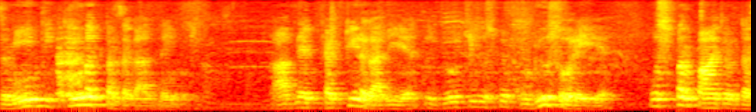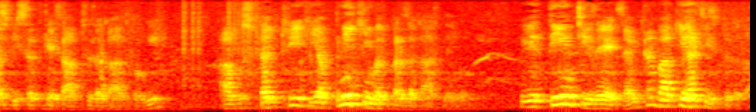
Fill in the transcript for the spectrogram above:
زمین کی قیمت پر زکوٰۃ نہیں ہوگی۔ آپ نے ایک فیکٹری لگا دی ہے تو جو چیز اس میں پروڈیوس ہو رہی ہے، اس پر پانچ اور دس فیصد کے حساب سے زکوٰۃ ہوگی۔ اب اس فیکٹری کی اپنی قیمت پر زکوٰۃ نہیں ہوگی۔ تو یہ تین چیزیں ایگزامپٹ ہیں، باقی ہر چیز پہ زکوٰۃ۔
